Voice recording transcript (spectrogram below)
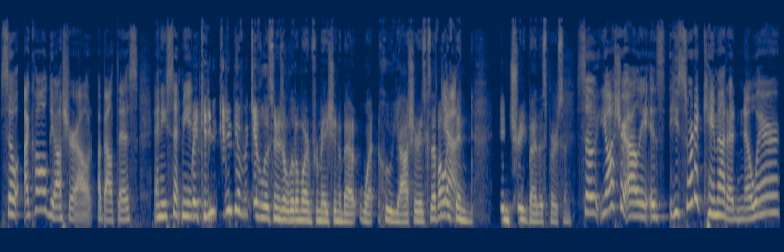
So I called Yashar out about this, and he sent me. Wait, can you can you give give listeners a little more information about what who Yashar is? Because I've always yeah. been intrigued by this person. So Yashar Ali is he sort of came out of nowhere.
